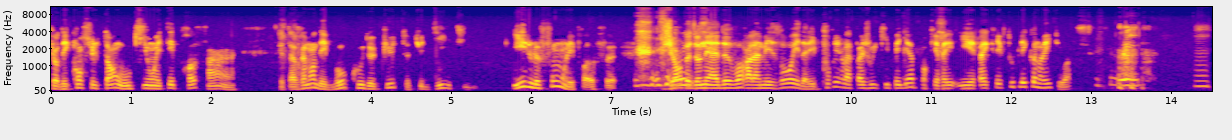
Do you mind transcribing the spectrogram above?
qui, ont des consultants ou qui ont été profs. Hein, parce que tu as vraiment des beaux coups de pute. Tu te dis, ils le font les profs. Genre de donner un devoir à la maison et d'aller pourrir la page Wikipédia pour qu'ils ré- ils réécrivent toutes les conneries, tu vois. Oui. Mhm.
